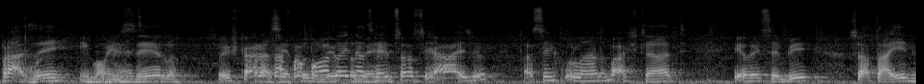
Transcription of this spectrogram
Prazer em conhecê-lo. Sua história está famosa aí nas também. redes sociais, viu? Está circulando bastante. Eu recebi. Seu Ataíde,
